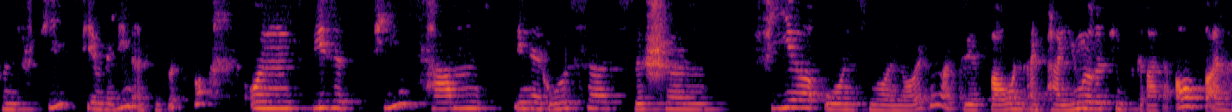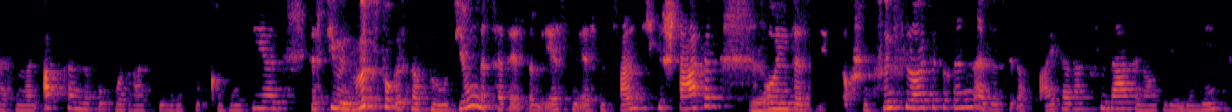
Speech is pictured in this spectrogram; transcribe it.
fünf Teams, vier in Berlin, eins in Würzburg. Und diese Teams haben in der Größe zwischen vier und neun Leuten. Also wir bauen ein paar jüngere Teams gerade auf. Bei einem hatten wir einen Abgang, da gucken wir gerade, wie wir das gut kompensieren. Das Team in Würzburg ist noch blutjung, das hat erst am 1.1.20 gestartet ja. und da sind auch schon fünf Leute drin, also es wird auch weiter wachsen da, genauso wie in Berlin.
